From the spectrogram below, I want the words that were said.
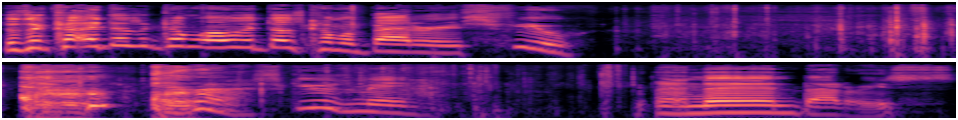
Does it? It doesn't come. Oh, it does come with batteries. Phew. Excuse me. And then batteries.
